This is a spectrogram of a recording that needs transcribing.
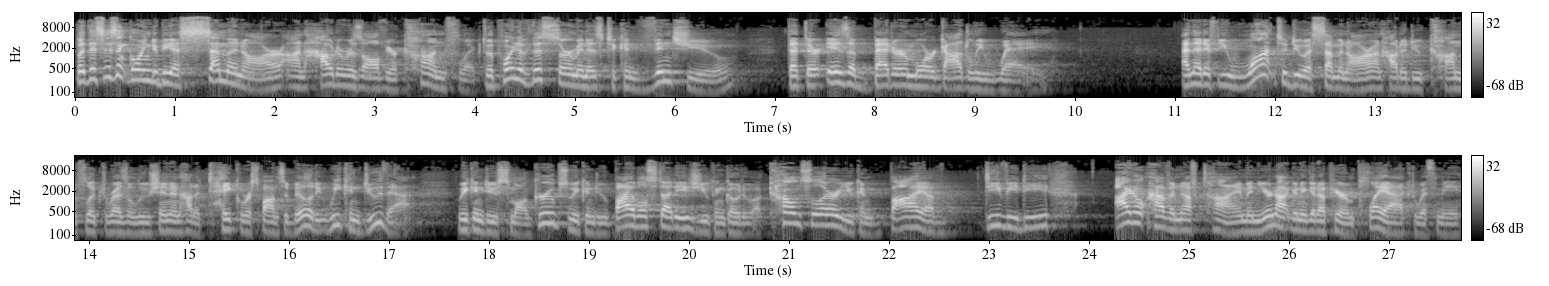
But this isn't going to be a seminar on how to resolve your conflict. The point of this sermon is to convince you that there is a better, more godly way. And that if you want to do a seminar on how to do conflict resolution and how to take responsibility, we can do that. We can do small groups, we can do Bible studies, you can go to a counselor, you can buy a DVD. I don't have enough time, and you're not going to get up here and play act with me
